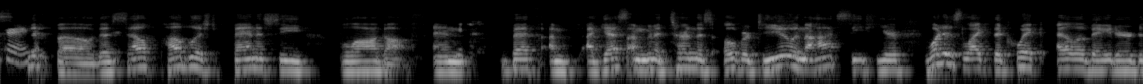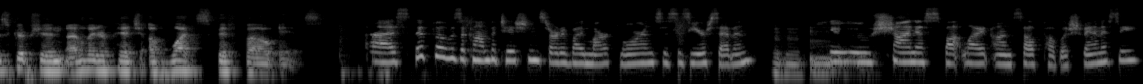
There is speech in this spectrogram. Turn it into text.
okay. SPIFBO, the self-published published fantasy blog off. And Beth, I'm I guess I'm gonna turn this over to you in the hot seat here. What is like the quick elevator description, elevator pitch of what SPIFBO is? Uh, SPIFBO was a competition started by Mark Lawrence. This is year 7 mm-hmm. mm-hmm. to shine a spotlight on self-published fantasy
